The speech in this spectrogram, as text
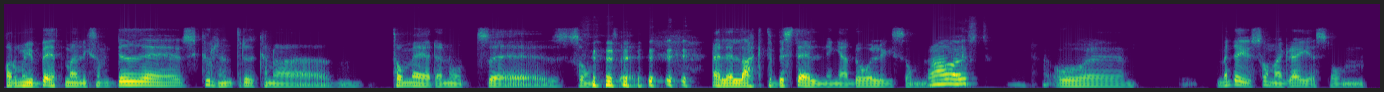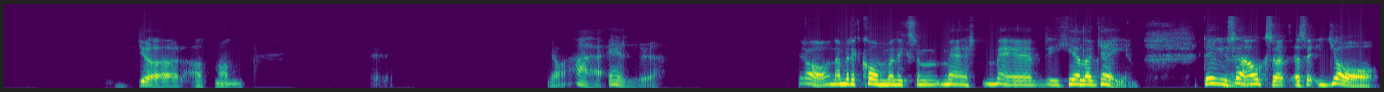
har de ju bett mig liksom, du eh, skulle inte du kunna ta med dig något eh, sånt eh, eller lagt beställningar då liksom. ja, visst. Och, eh, men det är ju sådana grejer som gör att man eh, ja, är äldre. Ja, nej, men det kommer liksom med, med hela grejen. Det är ju så här Mm. också att alltså, jag,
